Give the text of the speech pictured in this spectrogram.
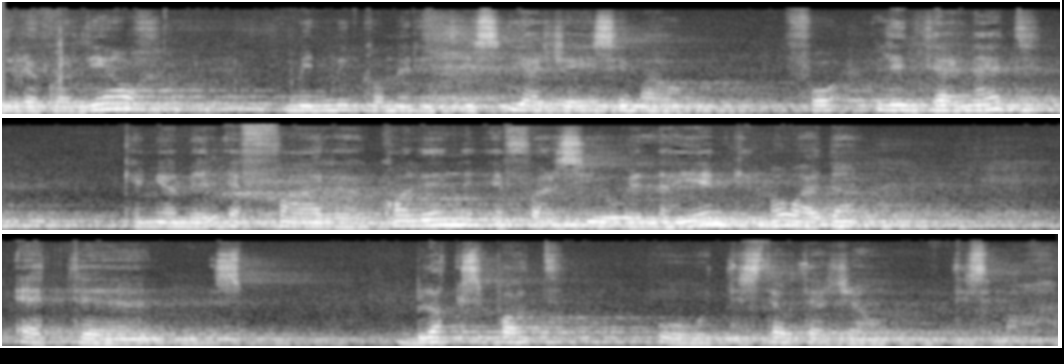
nirrekordjawh minn minnkom irid jarġa' jisimgħu fuq l-internet kemm jagħmel FR Colin, FR COLIN, kelma waħda at eh, blogspot u tistgħu terġgħu tisimgħuh.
